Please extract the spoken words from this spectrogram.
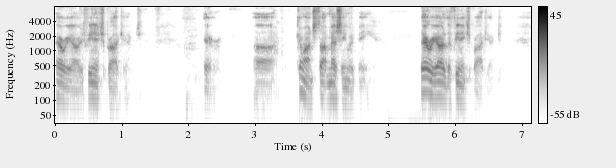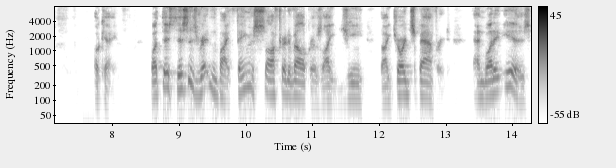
There we are, Phoenix Project. There. Uh, come on, stop messing with me. There we are, the Phoenix Project. Okay. What this this is written by famous software developers like G like George Spafford. And what it is,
